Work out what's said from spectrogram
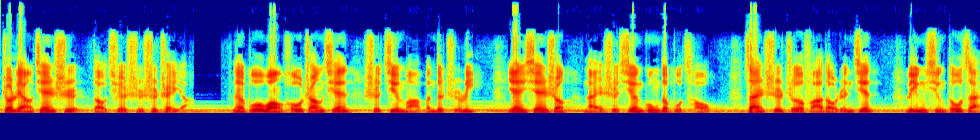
这两件事倒确实是这样。那博望侯张骞是金马门的直隶，严先生乃是仙宫的不曹，暂时折罚到人间。灵性都在，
